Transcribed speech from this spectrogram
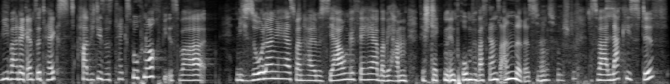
wie war der ganze Text? Habe ich dieses Textbuch noch? Wie, es war nicht so lange her, es war ein halbes Jahr ungefähr her, aber wir haben, wir steckten in Proben für was ganz anderes. Was war das für ein Stück? Das war Lucky Stiff,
